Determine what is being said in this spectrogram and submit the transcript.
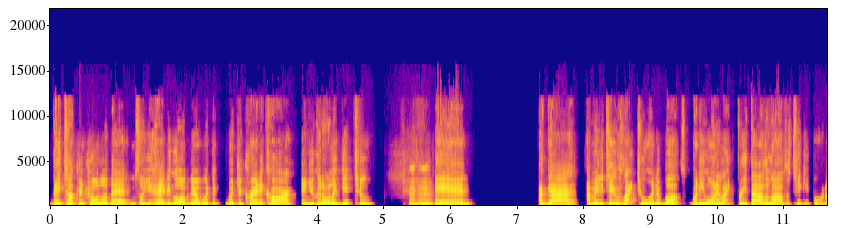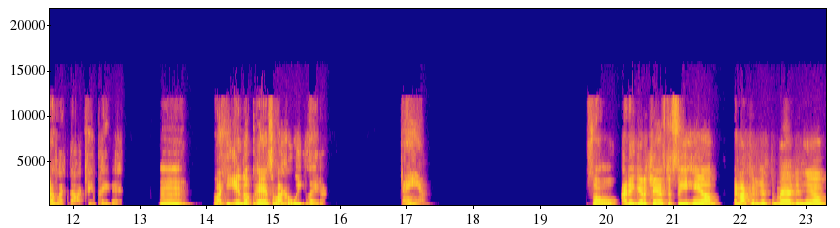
They took control of that, and so you had to go up there with the with your credit card, and you could only get 2 Mhm. And a guy, I mean, the ticket was like two hundred bucks, but he wanted like three thousand dollars a ticket for it. I was like, nah, I can't pay that. Mm. Like he ended up passing like a week later. Damn. So I didn't get a chance to see him, and I could just imagine him.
